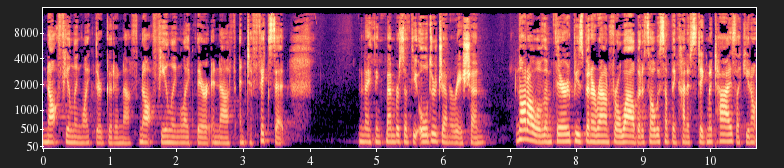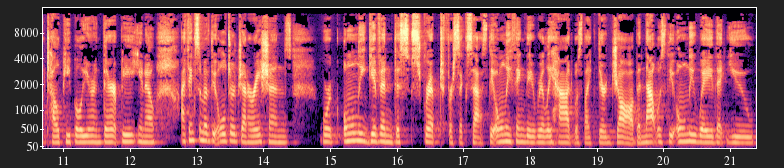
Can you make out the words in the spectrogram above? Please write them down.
not feeling like they're good enough, not feeling like they're enough, and to fix it. And I think members of the older generation not all of them. Therapy's been around for a while, but it's always something kind of stigmatized. Like you don't tell people you're in therapy, you know. I think some of the older generations were only given this script for success. The only thing they really had was like their job. And that was the only way that you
